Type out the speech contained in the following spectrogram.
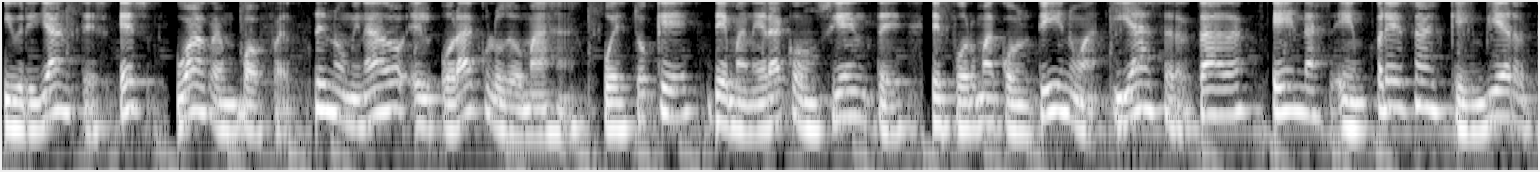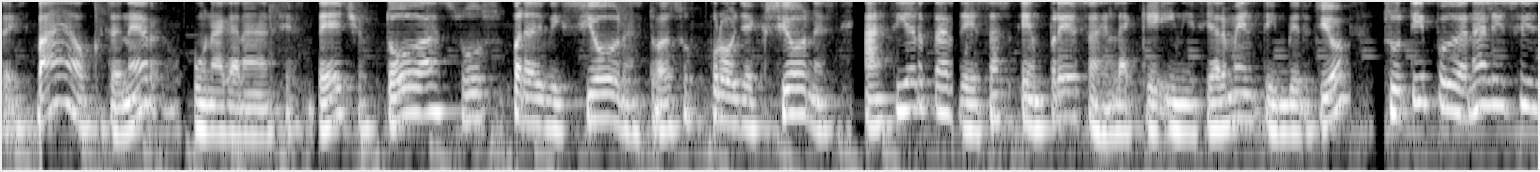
y brillantes es Warren Buffett, denominado el oráculo de Omaha, puesto que de manera consciente, de forma continua y acertada en las empresas que invierte, van a obtener una ganancia. De hecho, todas sus previsiones, todas sus proyecciones aciertan de esas empresas en las que inicialmente invirtió. Su tipo de análisis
